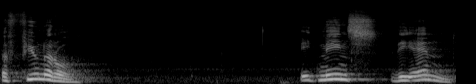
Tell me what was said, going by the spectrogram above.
a funeral, it means the end.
